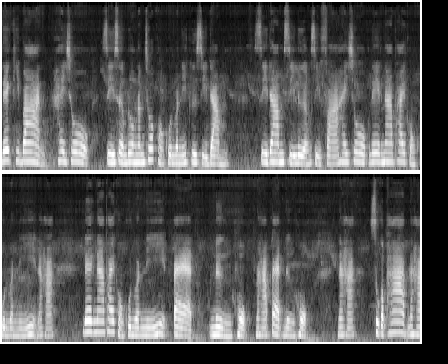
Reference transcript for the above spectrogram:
เลขที่บ้านให้โชค สีเสริมดวงนำโชคของคุณวันนี้คือสีดำสีดำสีเหลือง สีฟ้าให้โชค เลขหน้าไพ่ของคุณวันนี้นะคะ เลขหน้าไพ่ของคุณวันนี้ 816นะคะ816 นะคะสุขภาพนะคะ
